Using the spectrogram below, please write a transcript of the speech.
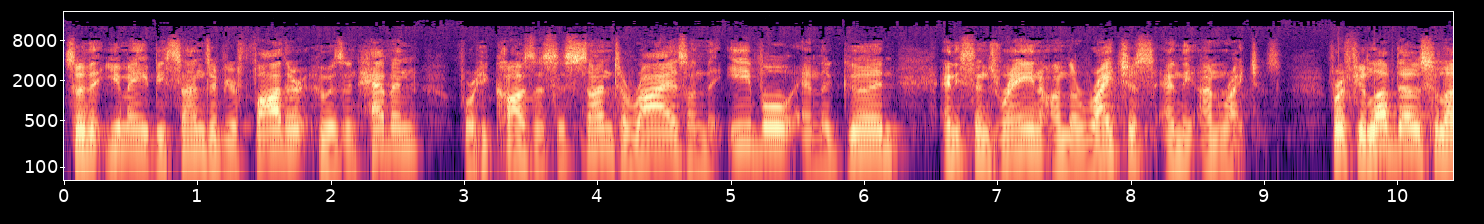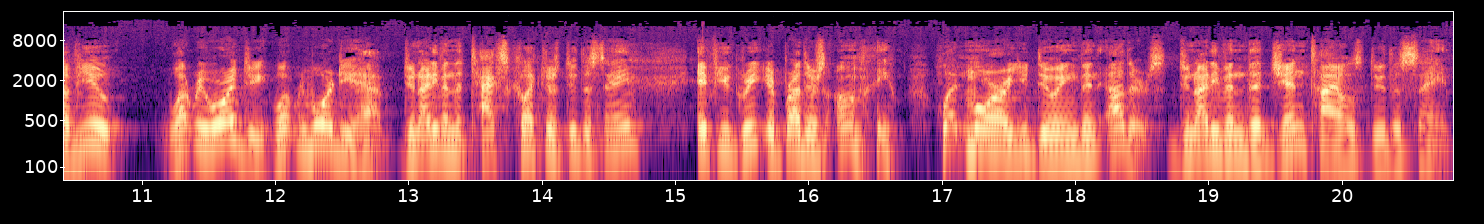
so that you may be sons of your Father who is in heaven. For he causes his sun to rise on the evil and the good, and he sends rain on the righteous and the unrighteous. For if you love those who love you, what reward do you, what reward do you have? Do not even the tax collectors do the same? If you greet your brothers only, what more are you doing than others? Do not even the Gentiles do the same?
